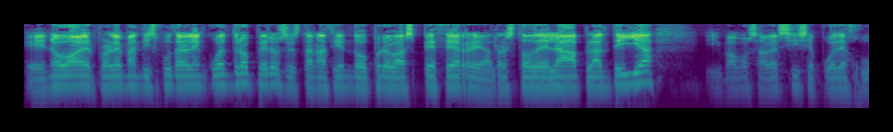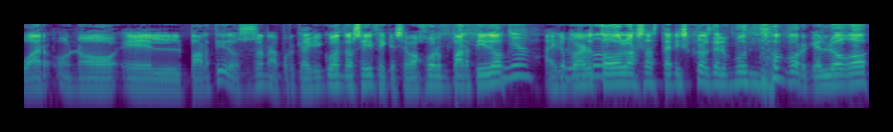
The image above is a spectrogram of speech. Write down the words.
eh, no va a haber problema en disputar el encuentro, pero se están haciendo pruebas PCR al resto de la plantilla y vamos a ver si se puede jugar o no el partido, Susana, porque aquí cuando se dice que se va a jugar un partido hay que poner todos los asteriscos del mundo porque luego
